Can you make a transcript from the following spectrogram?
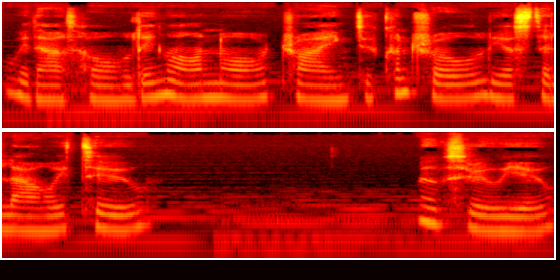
without holding on or trying to control, just allow it to move through you.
